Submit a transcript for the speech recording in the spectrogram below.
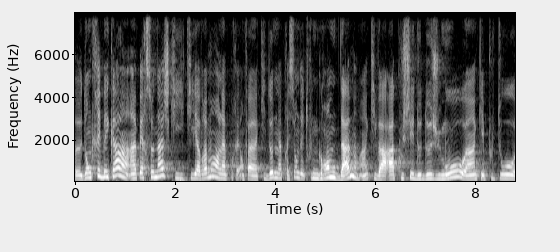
Donc Rebecca, un personnage qui, a vraiment enfin, qui donne l'impression d'être une grande dame, hein, qui va accoucher de deux jumeaux, hein, qui est plutôt,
